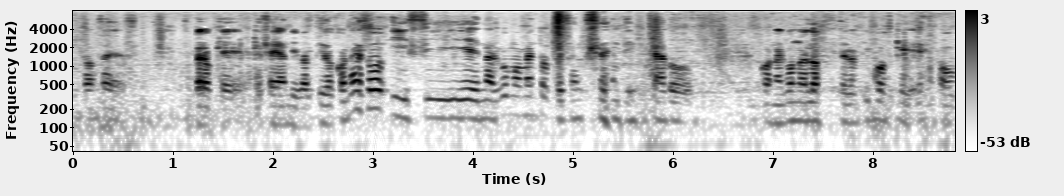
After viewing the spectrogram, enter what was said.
entonces, espero que, se hayan divertido con eso y si en algún momento te sientes identificado con alguno de los estereotipos que, o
